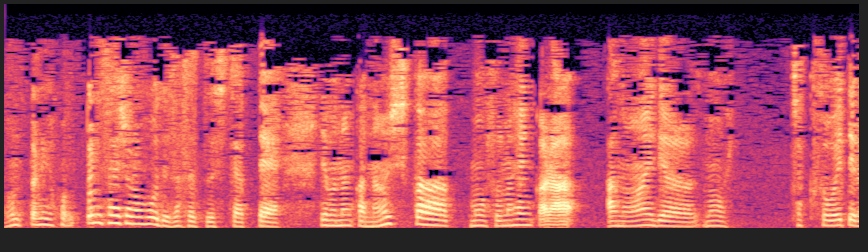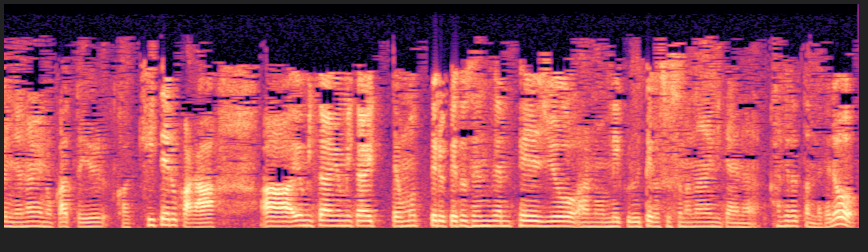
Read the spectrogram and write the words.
本当に、本当に最初の方で挫折しちゃって、でもなんかナウシカもその辺から、あのアイデアの着想を得てるんじゃないのかっていうか聞いてるから、ああ、読みたい読みたいって思ってるけど、全然ページをあのめくる手が進まないみたいな感じだったんだけど、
